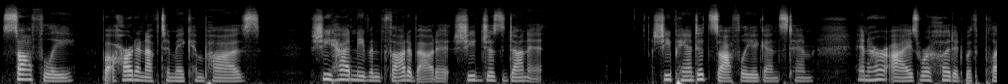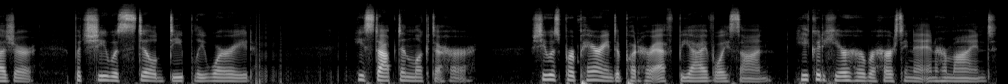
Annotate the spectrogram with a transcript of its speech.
softly, but hard enough to make him pause. She hadn't even thought about it, she'd just done it. She panted softly against him, and her eyes were hooded with pleasure, but she was still deeply worried. He stopped and looked at her. She was preparing to put her FBI voice on. He could hear her rehearsing it in her mind.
